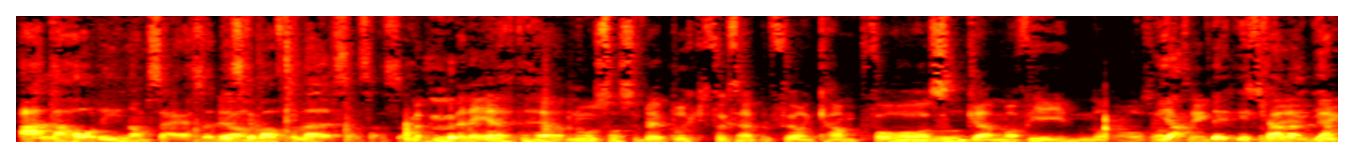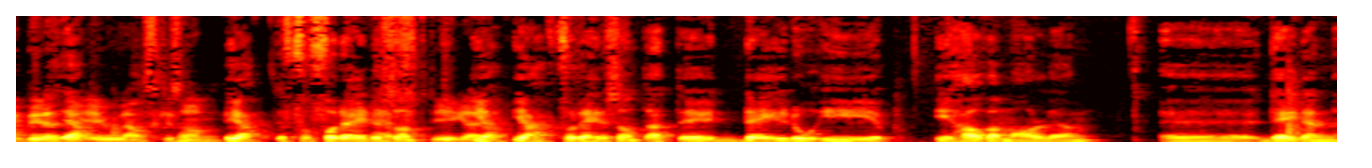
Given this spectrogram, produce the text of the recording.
alla har det inom sig. Alltså. Det ja. ska bara förlösas. Alltså. Men, men är detta här något som blir brukt för exempel för en kamp för att mm. skrämma fiender och sånt? Ja, det, det, så kallar, det, det, det, ja. är ju ganska sån Ja, för, för det är det sånt. Ja, ja, för det är det sånt att det, det är ju då i, i Havamal, eh, det är den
